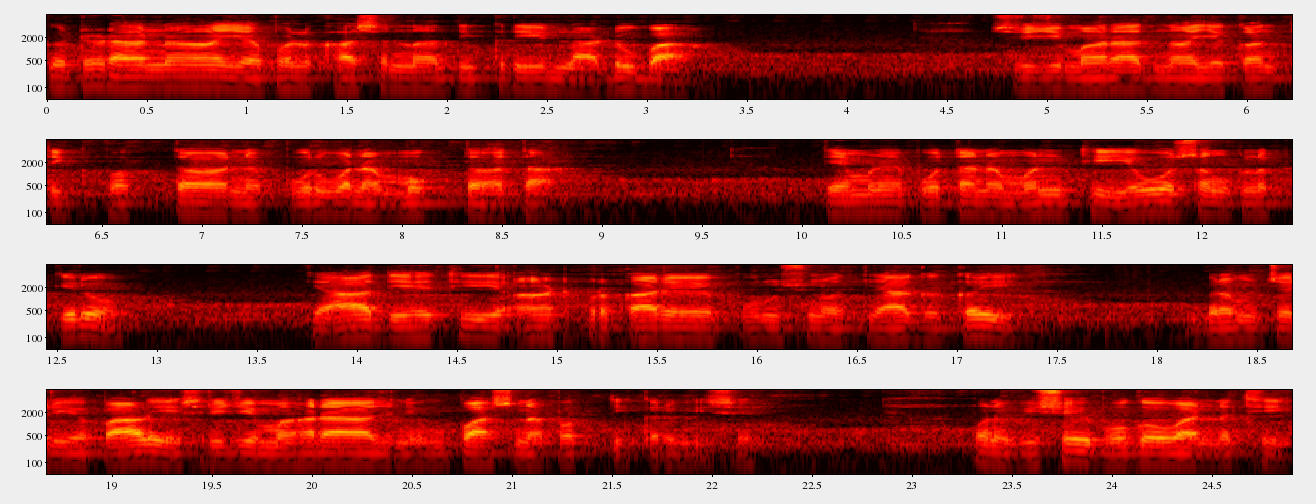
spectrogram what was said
ગઢડાના યભલખાસરના દીકરી લાડુબા. શ્રીજી મહારાજના એકાંતિક ભક્ત અને પૂર્વના મુક્ત હતા. તેમણે પોતાના મનથી એવો સંકલ્પ કર્યો કે આ દેહથી આઠ પ્રકારે પુરુષનો ત્યાગ કરી બ્રહ્મચર્ય પાળી શ્રીજી મહારાજની ઉપાસના ભક્તિ કરવી છે. પણ વિષય ભોગવવા નથી.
